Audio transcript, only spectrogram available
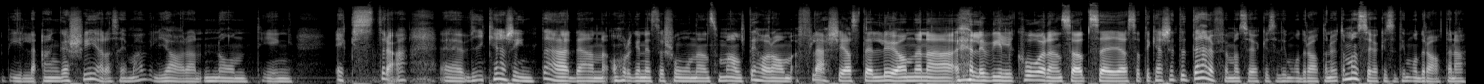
vill engagera sig, man vill göra någonting extra. Eh, vi kanske inte är den organisationen som alltid har de flashigaste lönerna eller villkoren så att säga. Så att det kanske inte är därför man söker sig till Moderaterna utan man söker sig till Moderaterna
